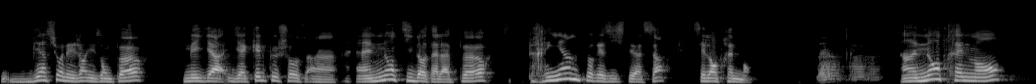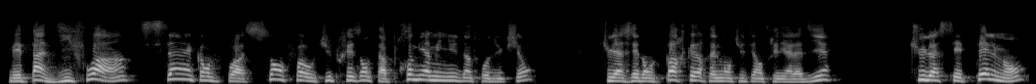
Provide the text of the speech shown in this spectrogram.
bien sûr, les gens, ils ont peur, mais il y a, il y a quelque chose, un, un, antidote à la peur. Rien ne peut résister à ça, c'est l'entraînement. Un entraînement, mais pas 10 fois, hein, 50 fois, 100 fois où tu présentes ta première minute d'introduction. Tu la sais donc par cœur tellement tu t'es entraîné à la dire. Tu la sais tellement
